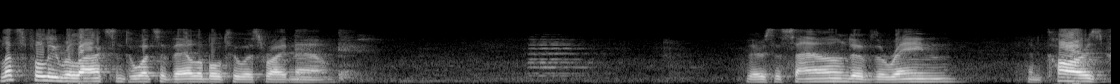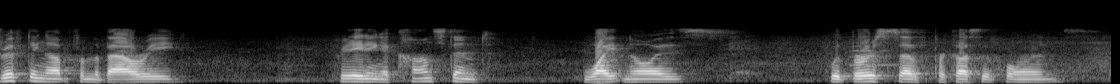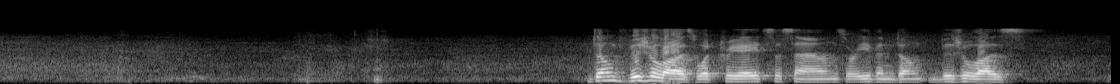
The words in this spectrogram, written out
let's fully relax into what's available to us right now. There's the sound of the rain and cars drifting up from the Bowery creating a constant white noise with bursts of percussive horns. don't visualize what creates the sounds or even don't visualize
